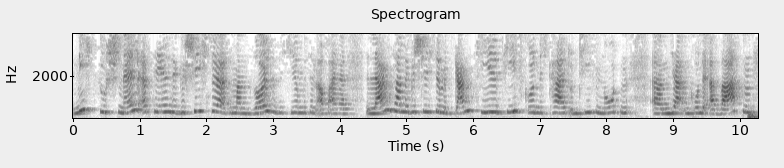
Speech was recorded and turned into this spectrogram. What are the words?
nicht zu schnell erzählende Geschichte, also man sollte sich hier ein bisschen auf eine langsame Geschichte mit ganz viel Tiefgründigkeit und tiefen Noten ähm, ja im Grunde erwarten,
